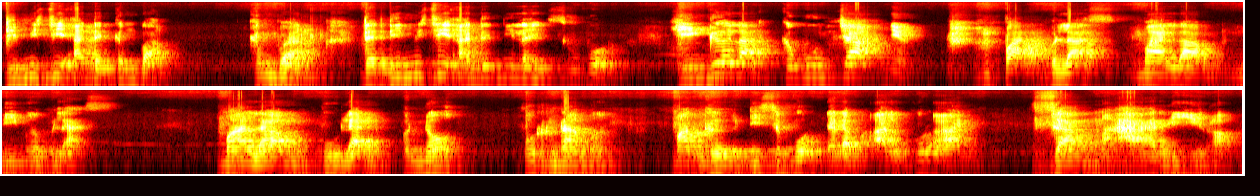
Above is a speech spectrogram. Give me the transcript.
Dia mesti ada kembang. Kembang. Dan dia mesti ada nilai subur. Hinggalah kemuncaknya. 14 malam 15. malam bulan penuh purnama. Maka disebut dalam Al-Quran Zamharira.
